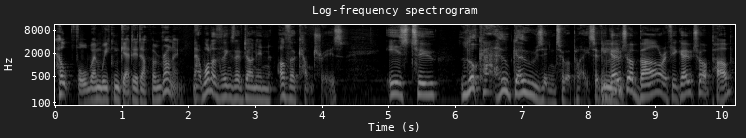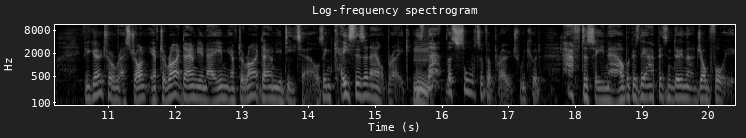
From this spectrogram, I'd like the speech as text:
helpful when we can get it up and running. Now, one of the things they've done in other countries is to look at who goes into a place. If you go to a bar, if you go to a pub, if you go to a restaurant, you have to write down your name, you have to write down your details in case there's an outbreak. Is that the sort of approach we could have to see now because the app isn't doing that job for you?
